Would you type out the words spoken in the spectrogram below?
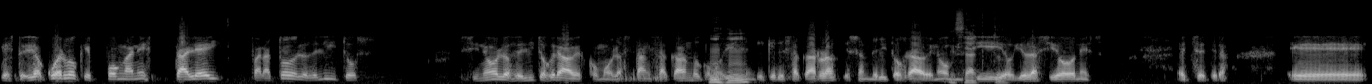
estoy de acuerdo que pongan esta ley para todos los delitos, sino los delitos graves, como la están sacando, como dicen que quiere sacarla, que son delitos graves, ¿no? Homicidios, violaciones, etcétera. Eh,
